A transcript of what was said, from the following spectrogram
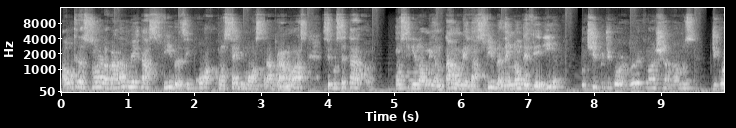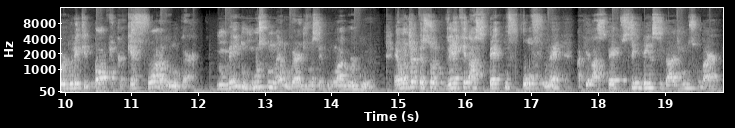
A ultrassom ela vai lá no meio das fibras e co consegue mostrar para nós se você está conseguindo aumentar no meio das fibras, né, e não deveria, o tipo de gordura que nós chamamos de gordura ectópica, que é fora do lugar. No meio do músculo não é lugar de você acumular gordura. É onde a pessoa ganha aquele aspecto fofo, né? Aquele aspecto sem densidade muscular.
